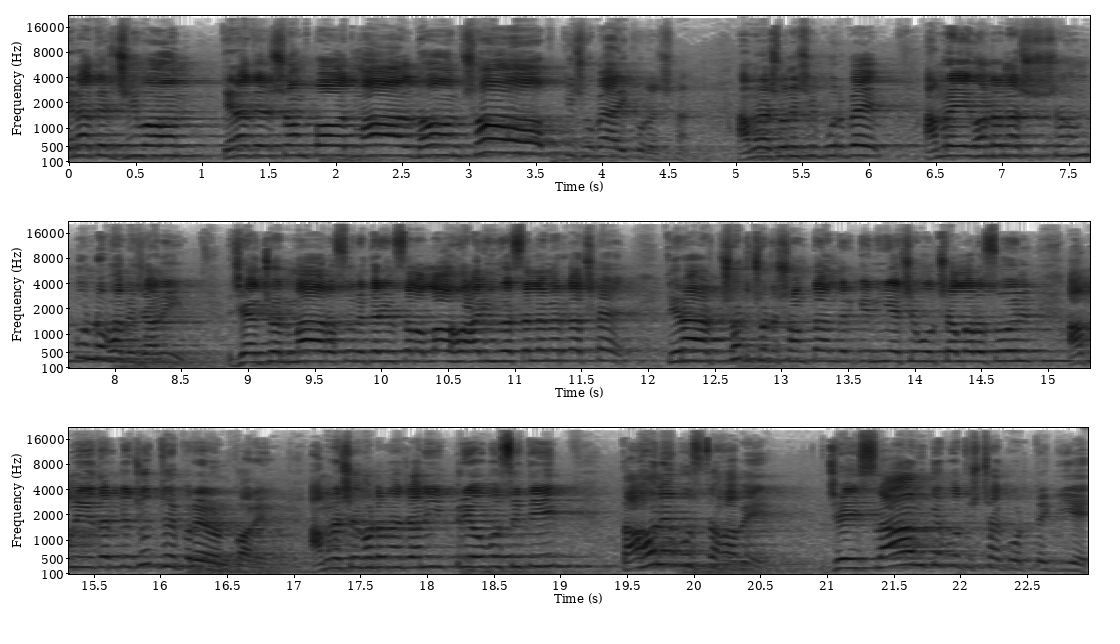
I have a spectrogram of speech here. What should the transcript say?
তেনাদের জীবন, তেনাদের সম্পদ, মাল, ধন সব কিছু ব্যয় করেছেন। আমরা শুনেছি পূর্বে, আমরা এই ঘটনা সম্পূর্ণভাবে জানি যে একজন মা রসুল করিম সাল্লাহ আলী আসাল্লামের কাছে তেনার ছোট ছোট সন্তানদেরকে নিয়ে এসে বলছে, আল্লাহ রসুল, আপনি এদেরকে যুদ্ধে প্রেরণ করেন। আমরা সে ঘটনা জানি, প্রিয় উপস্থিতি, তাহলে বুঝতে হবে যে ইসলামকে প্রতিষ্ঠা করতে গিয়ে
